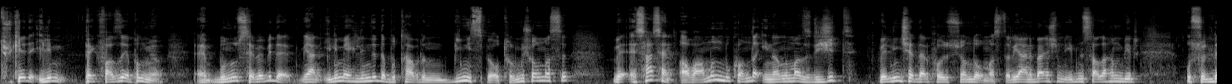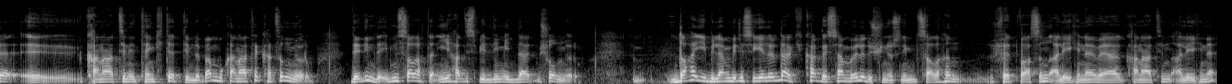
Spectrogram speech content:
Türkiye'de ilim pek fazla yapılmıyor. E, bunun sebebi de yani ilim ehlinde de bu tavrın bir nispe oturmuş olması ve esasen avamın bu konuda inanılmaz rigid ve linç eder pozisyonda olmasıdır. Yani ben şimdi İbn Salah'ın bir usulde e, kanaatini tenkit ettiğimde ben bu kanaate katılmıyorum. Dediğimde İbn Salah'tan iyi hadis bildiğimi iddia etmiş olmuyorum. Daha iyi bilen birisi gelir der ki kardeş sen böyle düşünüyorsun İbn Salah'ın fetvasının aleyhine veya kanaatin aleyhine.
